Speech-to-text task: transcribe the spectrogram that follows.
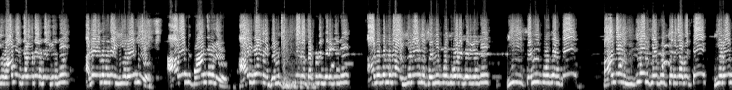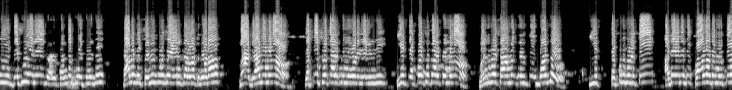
ఈ వామం జరగడం జరిగింది. అదే విధంగా ఈ రోజు ఆ రోజు పాండవులు ఆయుధాలని జమితి మీద పెట్టడం జరిగింది. ఆ విధంగా ఈ రోజు శని పూజ కూడా జరిగింది. ఈ శని పూజ అంటే పాండవులు విజయాన్ని చేకూర్చారు కాబట్టి ఈ రోజు ఈ దశమి అనే సందర్భం వచ్చినది కాబట్టి శని పూజ అయిన తర్వాత కూడా మా గ్రామంలో తెప్పోత్సవ కార్యక్రమం కూడా జరిగింది. ఈ తెప్పోత్సవ కార్యక్రమంలో మందుగో సామగ్రులతో పాటు ఈ తెప్పుడు ముళ్ళతో అదేవిధంగా కోలాటములతో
